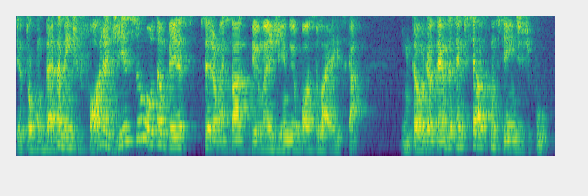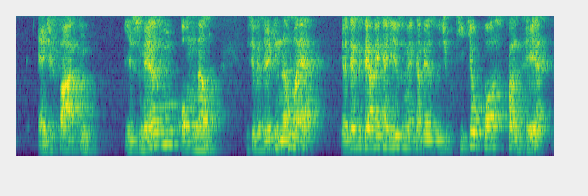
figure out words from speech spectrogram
eu tô completamente fora disso ou talvez seja mais fácil do que eu imagino e eu posso ir lá e arriscar? Então o que eu tento é sempre ser autoconsciente, tipo, é de fato isso mesmo ou não? E se eu perceber que não é, eu tento criar mecanismos na minha cabeça do tipo, o que, que eu posso fazer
